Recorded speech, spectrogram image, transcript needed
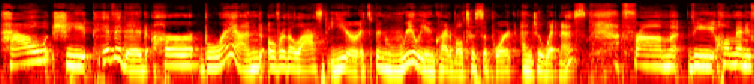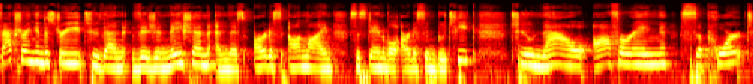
how she pivoted her brand over the last year. It's been really incredible to support and to witness from the home manufacturing industry to then Vision Nation and this artist online sustainable artisan boutique to now now offering support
